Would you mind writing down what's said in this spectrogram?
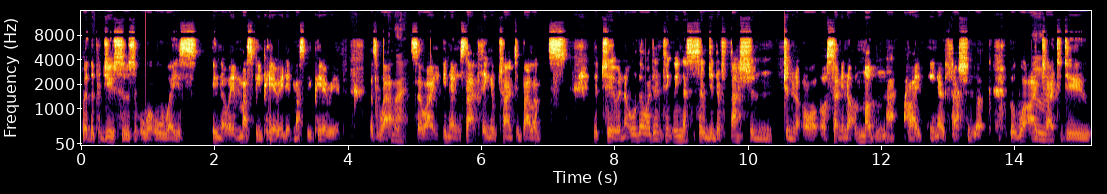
but the producers were always you know, it must be period, it must be period as well. Right. So I, you know, it's that thing of trying to balance the two. And although I don't think we necessarily did a fashion or, or certainly not a modern high, you know, fashion look, but what I mm. try to do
